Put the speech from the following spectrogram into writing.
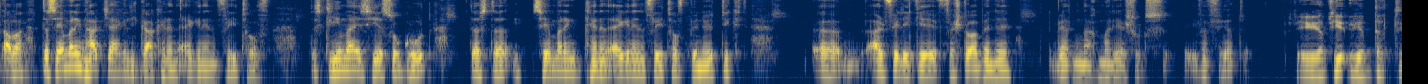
Aber der Semmering hat ja eigentlich gar keinen eigenen Friedhof. Das Klima ist hier so gut, dass der Semmering keinen eigenen Friedhof benötigt. Äh, allfällige Verstorbene werden nach Mariaschutz überführt. Ich hab, ich hab gedacht,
